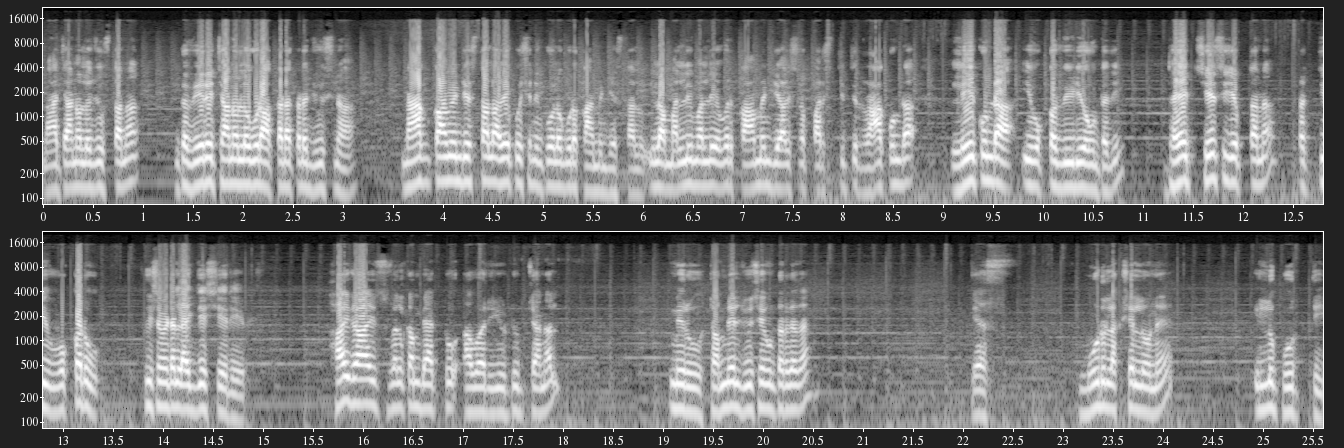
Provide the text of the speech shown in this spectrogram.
నా ఛానల్లో చూస్తానా ఇంకా వేరే ఛానల్లో కూడా అక్కడక్కడ చూసిన నాకు కామెంట్ చేస్తాను అదే క్వశ్చన్ ఇంకోలో కూడా కామెంట్ చేస్తాను ఇలా మళ్ళీ మళ్ళీ ఎవరు కామెంట్ చేయాల్సిన పరిస్థితి రాకుండా లేకుండా ఈ ఒక్క వీడియో ఉంటుంది. దయచేసి చెప్తానా ప్రతి ఒక్కరూ చూసిన వెంటనే లైక్ చేసి షేర్ చేయరు hi guys welcome back to our YouTube channel మీరు తమిళ చూసే ఉంటారు కదా? ఎస్ మూడు లక్షల్లోనే ఇల్లు పూర్తి.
